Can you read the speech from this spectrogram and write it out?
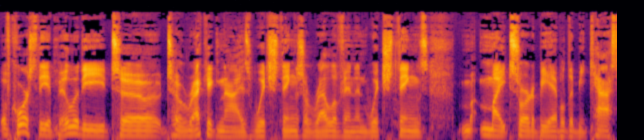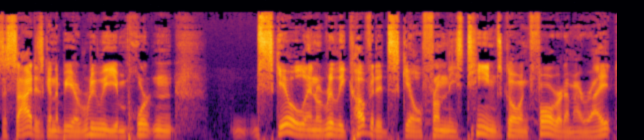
of course the ability to to recognize which things are relevant and which things m- might sort of be able to be cast aside is going going to be a really important skill and a really coveted skill from these teams going forward. Am I right?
